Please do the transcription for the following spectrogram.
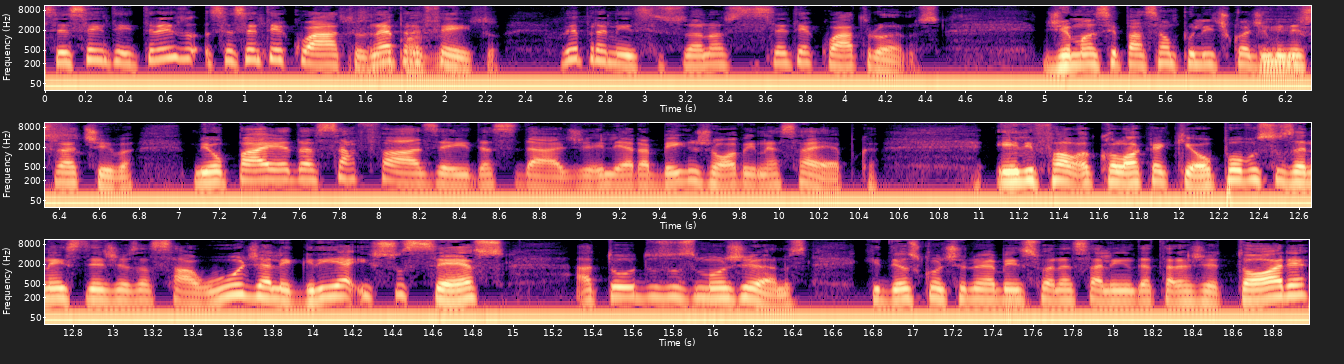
63, 64, né, 64 prefeito? Vê pra mim se Suzano é 64 anos. De emancipação político-administrativa. Meu pai é dessa fase aí da cidade. Ele era bem jovem nessa época. Ele fala- coloca aqui, ó, o povo suzanense deseja saúde, alegria e sucesso a todos os mongianos. Que Deus continue abençoando essa linda trajetória.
